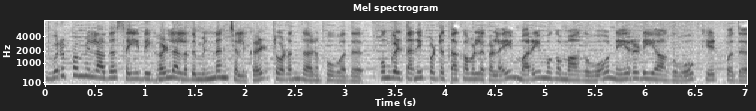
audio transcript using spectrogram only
விருப்பமில்லாத செய்திகள் அல்லது மின்னஞ்சல்கள் தொடர்ந்து அனுப்புவது உங்கள் தனிப்பட்ட தகவல்களை மறைமுகமாகவோ நேரடியாகவோ கேட்பது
